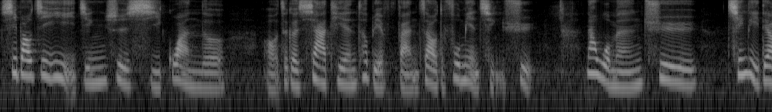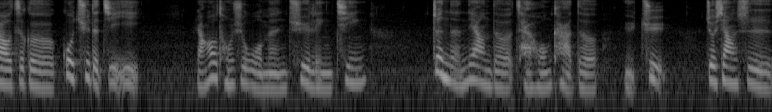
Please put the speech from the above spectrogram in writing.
细胞记忆已经是习惯了呃这个夏天特别烦躁的负面情绪。那我们去清理掉这个过去的记忆，然后同时我们去聆听正能量的彩虹卡的语句，就像是。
